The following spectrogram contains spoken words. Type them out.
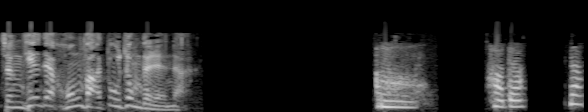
整天在弘法度众的人的。哦，好的。那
